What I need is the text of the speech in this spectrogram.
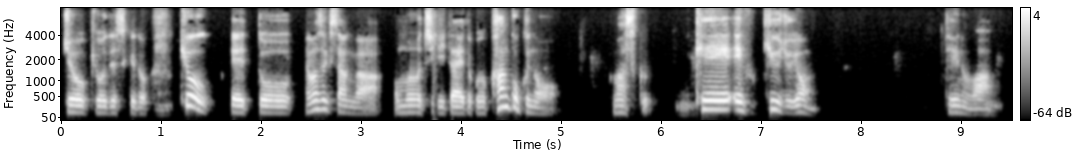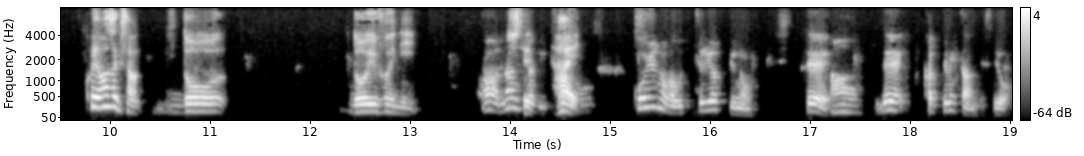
状況ですけど、今日、えっ、ー、と、山崎さんがお持ちいただいたこの韓国のマスク、KF94 っていうのは、これ山崎さん、どう、どういうふうにあ、なんか、はい、こういうのが売ってるよっていうのを知って、で、買ってみたんですよ。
